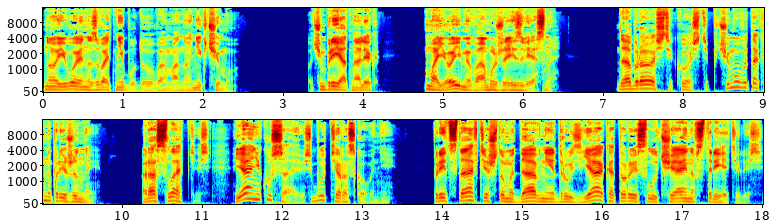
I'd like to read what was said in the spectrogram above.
но его я называть не буду, вам оно ни к чему. Очень приятно, Олег. Мое имя вам уже известно. Да бросьте, Костя, почему вы так напряжены? Расслабьтесь, я не кусаюсь, будьте раскованней. Представьте, что мы давние друзья, которые случайно встретились.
